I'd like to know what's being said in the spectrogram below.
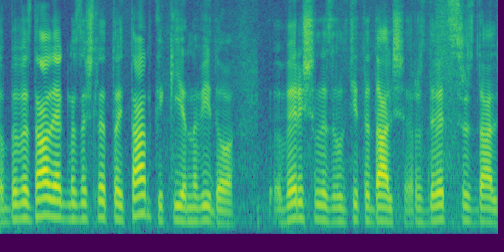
Аби ви знали, як ми знайшли той танк, який є на відео, вирішили залетіти далі, роздивитися щось далі.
